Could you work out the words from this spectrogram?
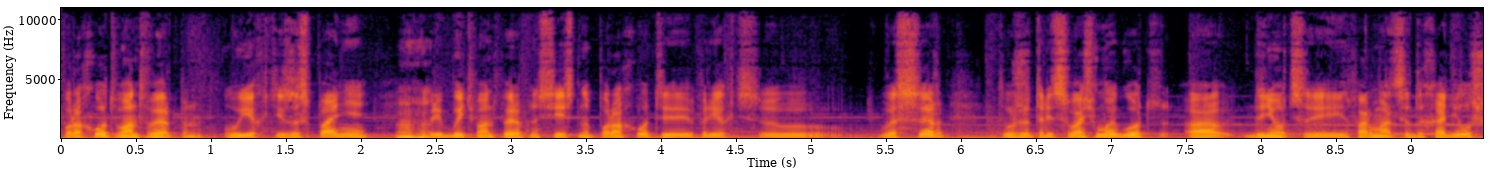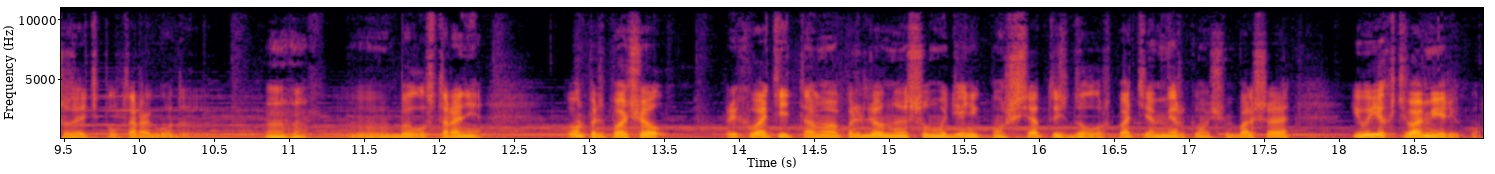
пароход в Антверпен, уехать из Испании, uh-huh. прибыть в Антверпен, сесть на пароход и приехать в СССР, это уже 1938 год, а до него информация доходила, что за эти полтора года uh-huh. был в стране, он предпочел прихватить там определенную сумму денег, по 60 тысяч долларов, по тем меркам очень большая, и уехать в Америку.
